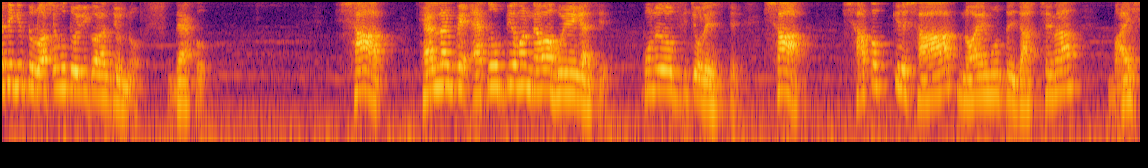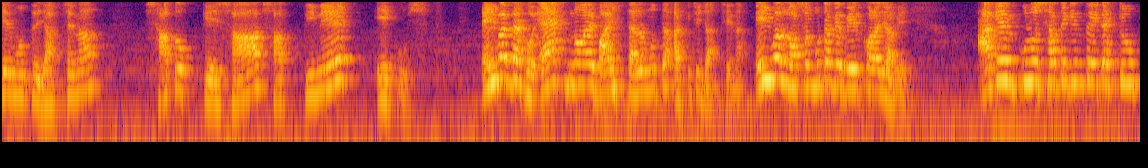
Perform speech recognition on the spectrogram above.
আছে কিন্তু লসাগু তৈরি করার জন্য। দেখো, সাত, খেয়াল রাখবে এত অবধি আমার নেওয়া হয়ে গেছে, পনেরো অবধি চলে এসছে। সাত সাতককে সাত নয়ের মধ্যে যাচ্ছে না, বাইশের মধ্যে যাচ্ছে না সাতককে সাত সাত তিনে একুশ। এইবার দেখো, এক, নয়, বাইশ, তেরোর মধ্যে আর কিছু যাচ্ছে না। এইবার লসাগুটাকে বের করা যাবে। আগেরগুলোর সাথে কিন্তু এটা একটু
